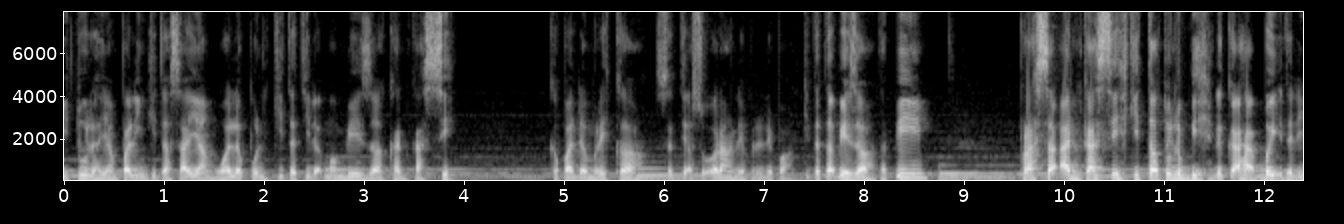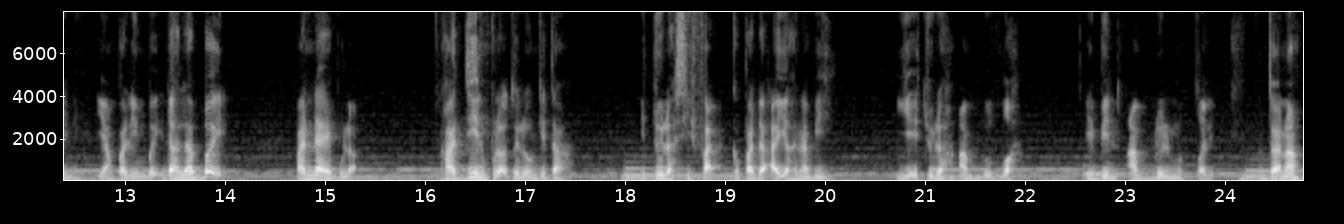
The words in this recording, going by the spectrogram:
itulah yang paling kita sayang walaupun kita tidak membezakan kasih kepada mereka setiap seorang daripada mereka. Kita tak beza tapi perasaan kasih kita tu lebih dekat hak baik tadi ni. Yang paling baik dah lah baik. Pandai pula. Rajin pula tolong kita. Itulah sifat kepada ayah Nabi iaitulah Abdullah ibn Abdul Muttalib. Tuan-tuan,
